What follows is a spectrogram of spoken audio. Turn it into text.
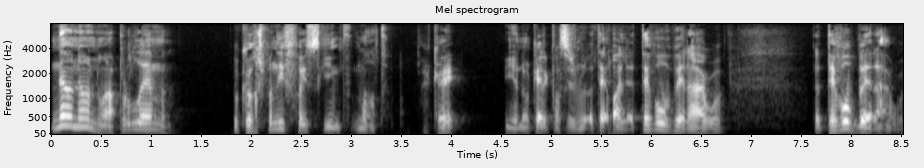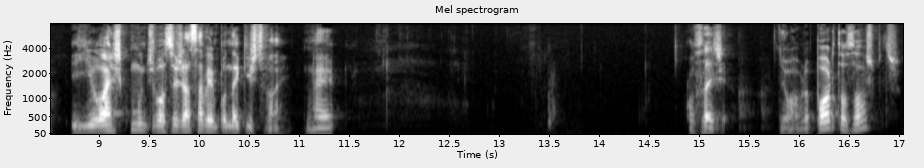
Não, não, não há problema. O que eu respondi foi o seguinte, malta, OK? E eu não quero que vocês até, olha, até vou beber água. Até vou beber água. E eu acho que muitos de vocês já sabem para onde é que isto vai, não é? Ou seja, eu abro a porta aos hóspedes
